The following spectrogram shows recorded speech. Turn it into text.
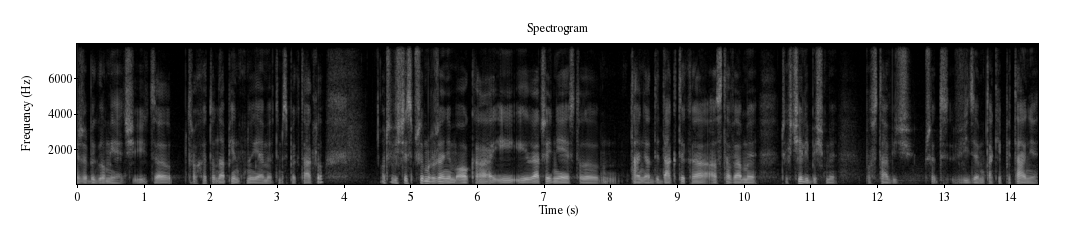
żeby go mieć. I to trochę to napiętnujemy w tym spektaklu. Oczywiście z przymrużeniem oka i, i raczej nie jest to tania dydaktyka, a stawiamy, czy chcielibyśmy postawić przed widzem takie pytanie.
